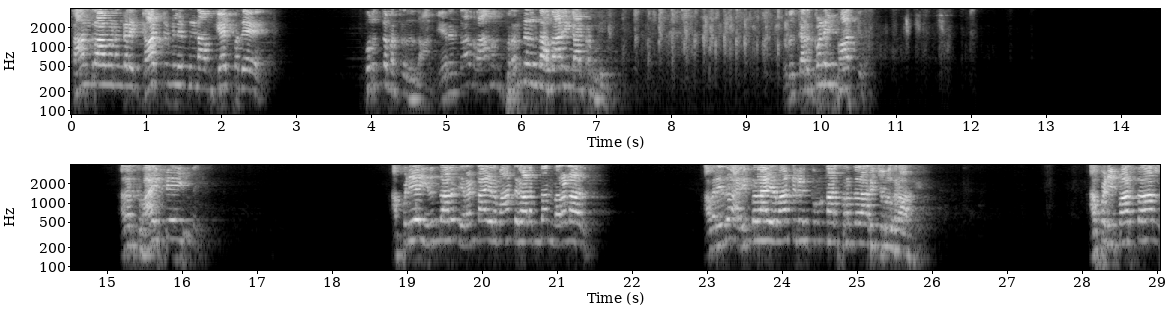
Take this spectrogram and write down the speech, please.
சான்றாவணங்களை காட்டுங்கள் என்று நாம் கேட்பதே பொருத்தமற்றதுதான். ஏனென்றால் ராமன் பிறந்திருந்தால் தானே காட்ட முடியும். ஒரு கற்பனை பார்க்கிறது அதற்கு வாய்ப்பே இல்லை. அப்படியே இருந்தாலும் இரண்டாயிரம் ஆண்டு காலம்தான் வரலாறு. அவர் ஏதோ ஐம்பதாயிரம் ஆண்டுகளுக்கு முன்னால் பிறந்ததாக சொல்லுகிறார்கள். அப்படி பார்த்தால்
